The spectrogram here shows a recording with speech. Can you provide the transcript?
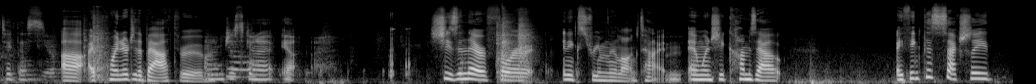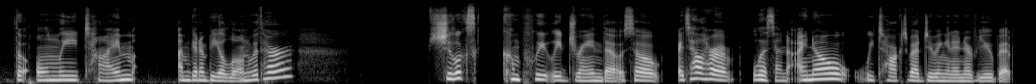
take this. Uh, I point her to the bathroom. I'm just gonna, yeah. She's in there for an extremely long time. And when she comes out, I think this is actually the only time I'm going to be alone with her. She looks completely drained though. So I tell her, listen, I know we talked about doing an interview, but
